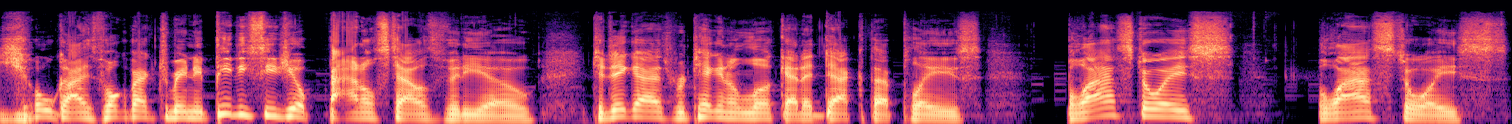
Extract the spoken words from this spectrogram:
Yo guys, welcome back to new PTCGO Battle Styles video. Today guys, we're taking a look at a deck that plays Blastoise, Blastoise,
